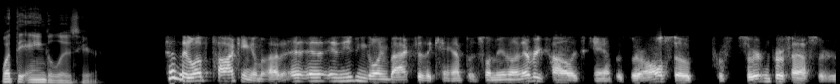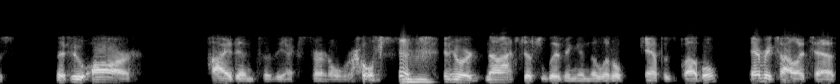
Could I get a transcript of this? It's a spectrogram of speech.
what the angle is here. Yeah, they love talking about it, and, and, even going back to the campus. I mean, on every college campus, there are also pro- certain professors that who are tied into the external world mm-hmm. and who are not just living in the little campus bubble. Every college has,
